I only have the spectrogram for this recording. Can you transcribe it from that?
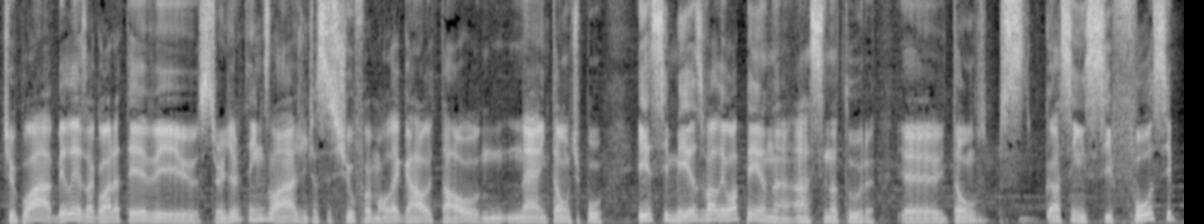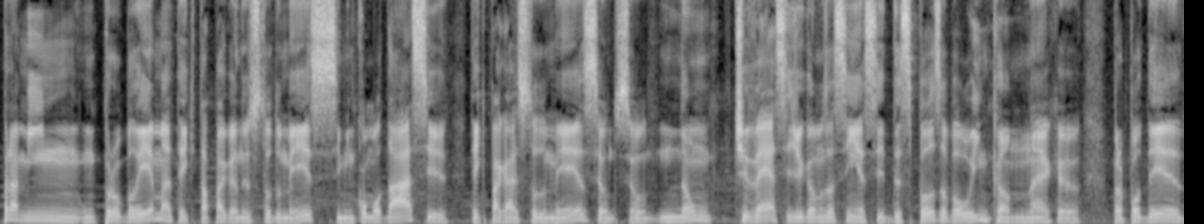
Tipo, ah, beleza, agora teve Stranger Things lá, a gente assistiu, foi mal legal e tal, né? Então, tipo, esse mês valeu a pena a assinatura. É, então, assim, se fosse para mim um problema ter que estar tá pagando isso todo mês, se me incomodasse ter que pagar isso todo mês, se eu, se eu não tivesse, digamos assim, esse disposable income, né, para poder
